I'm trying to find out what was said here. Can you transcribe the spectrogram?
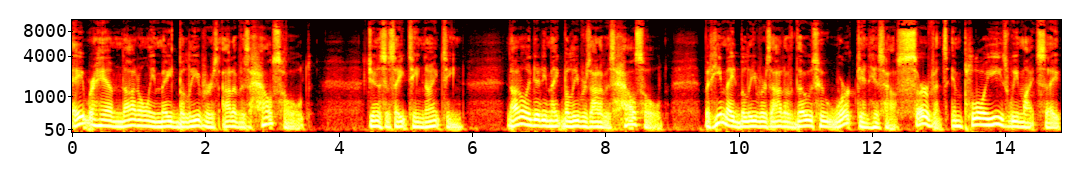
Abraham not only made believers out of his household, Genesis 18 19, not only did he make believers out of his household, but he made believers out of those who worked in his house, servants, employees, we might say,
